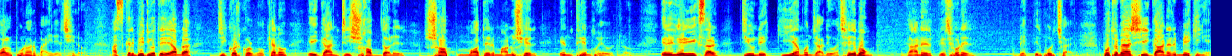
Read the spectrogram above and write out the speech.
কল্পনার বাইরে ছিল। আজকের ভিডিওতে আমরা ডিকোড করব কেন এই গানটি সব দলের, সব মতের মানুষের এনথেম হয়ে উঠল। এর লিরিক্স আর টিউনে কি এমন জাদু আছে এবং গানের পেছনের ব্যক্তির পরিচয়? প্রথমে আসি গানের মেকিংয়ে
